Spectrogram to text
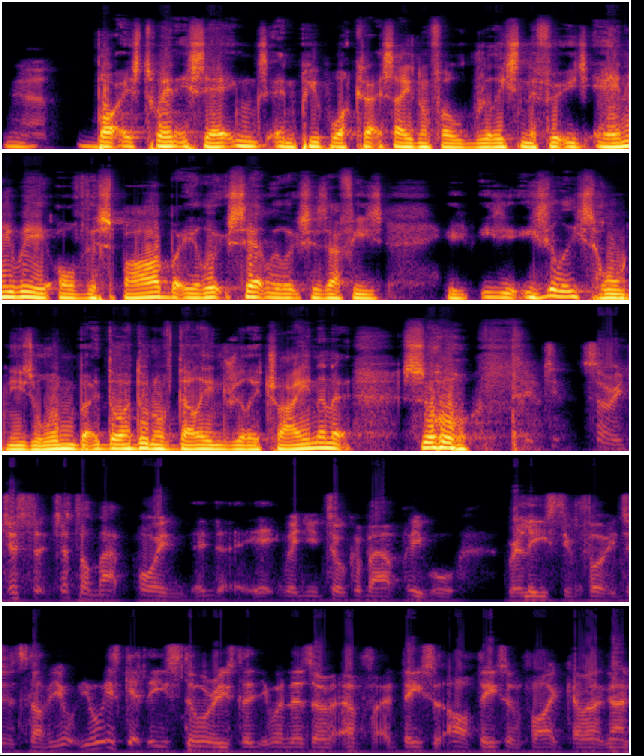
Yeah. But it's 20 seconds and people are criticising him for releasing the footage anyway of the spar. But he looks certainly looks as if he's he, he- he's at least holding his own. But I don't, I don't know if Dillian's really trying in it. So Sorry, just just on that point, when you talk about people releasing footage and stuff, you, you always get these stories that when there's a, a, a decent, half decent fight coming out, going,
